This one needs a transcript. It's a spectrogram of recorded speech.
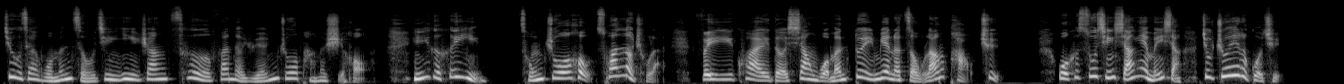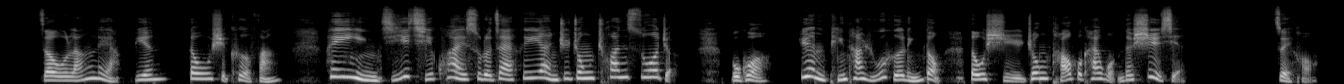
就在我们走进一张侧翻的圆桌旁的时候，一个黑影从桌后窜了出来，飞快的向我们对面的走廊跑去。我和苏晴想也没想就追了过去。走廊两边。都是客房，黑影极其快速的在黑暗之中穿梭着。不过，任凭他如何灵动，都始终逃不开我们的视线。最后，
